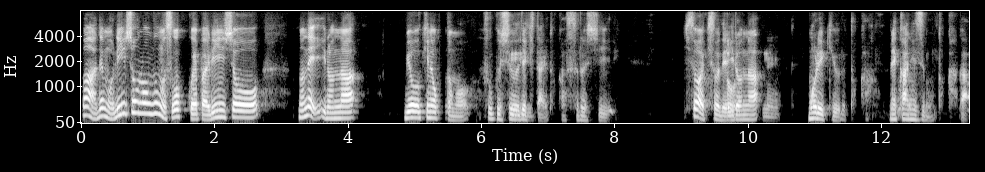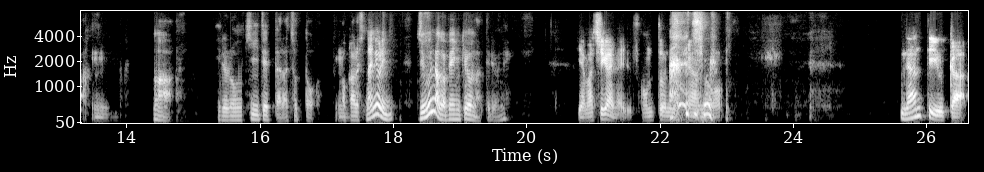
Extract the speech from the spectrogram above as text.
まあでも臨床の部分すごくこうやっぱり臨床のねいろんな病気のことも復習できたりとかするし、基礎は基礎でいろんなね。モレキュールとかメカニズムとかがうん。まあいろいろ聞いてったらちょっとうん分かるし、何より自分らが勉強になってるよね。いや、間違いないです。本当に。あの、なんていうか、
